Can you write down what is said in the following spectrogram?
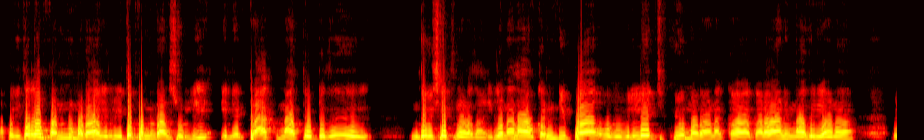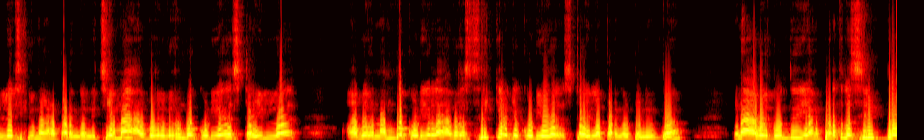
அப்போ இதெல்லாம் பண்ணுமாடா இது இதை பண்ணுடான்னு சொல்லி என்னை ட்ராக் மாற்றி விட்டது இந்த விஷயத்தினால தான். இல்லைன்னா நான் கண்டிப்பாக ஒரு வில்லேஜ் ஹியூமரான க கலவாணி மாதிரியான வில்லேஜ் ஹியூமரான படங்கள் நிச்சயமாக அவர் விரும்பக்கூடிய ஸ்டைலில் அவர் நம்பக்கூடிய அவரை சிரிக்க வைக்கக்கூடிய ஸ்டைலில் படங்கள் பண்ணியிருப்பேன். ஏன்னா அவளுக்கு வந்து என் படத்தில் சிரிப்பு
